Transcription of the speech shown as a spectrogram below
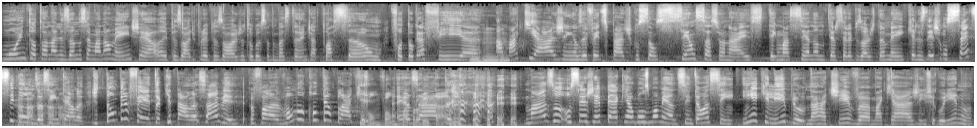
muito, eu tô analisando semanalmente ela, episódio por episódio, eu tô gostando bastante. A atuação, fotografia, a maquiagem, os efeitos práticos são sensacionais. Tem uma cena no terceiro episódio também que eles deixam 7 segundos assim em tela, de tão perfeito que tava, sabe? Eu falava, vamos contemplar aqui. Vamos, vamos Exato. aproveitar, né? Mas o, o CG peca em alguns momentos. Então, assim, em equilíbrio, narrativa, maquiagem e figurino,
